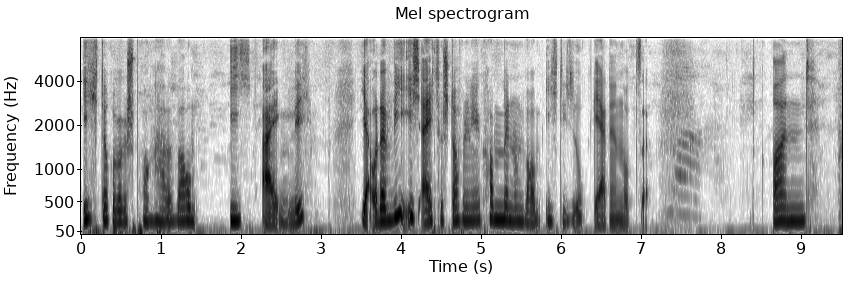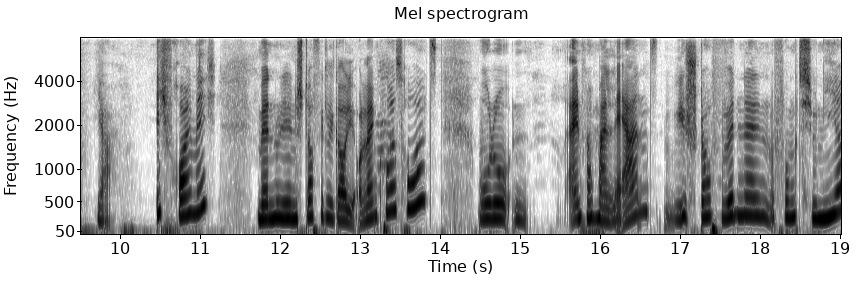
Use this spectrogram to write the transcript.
ich darüber gesprochen habe, warum ich eigentlich, ja, oder wie ich eigentlich zu Stoffwindeln gekommen bin und warum ich die so gerne nutze. Und ja, ich freue mich, wenn du den Stoffwickel Gaudi Online-Kurs holst, wo du einfach mal lernst, wie Stoffwindeln funktionieren,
